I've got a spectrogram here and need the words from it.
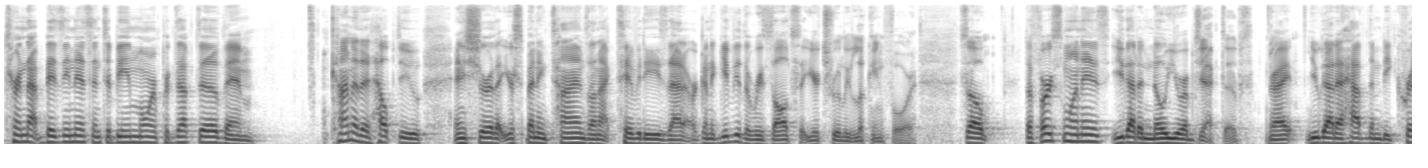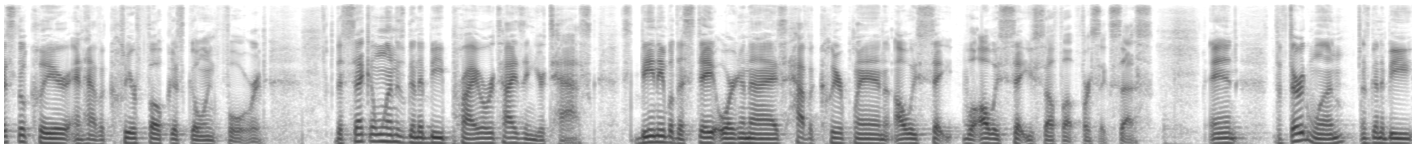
turn that busyness into being more productive and kind of to help you ensure that you're spending times on activities that are going to give you the results that you're truly looking for. So, the first one is you got to know your objectives, right? You got to have them be crystal clear and have a clear focus going forward. The second one is going to be prioritizing your task. Being able to stay organized, have a clear plan, and always set will always set yourself up for success. And the third one is going to be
